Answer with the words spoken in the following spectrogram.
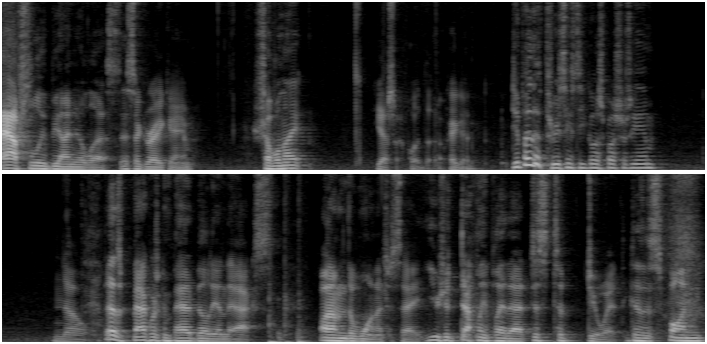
absolutely be on your list. It's a great game. Shovel Knight, yes, I played that. okay, good. Do you play the 360 Ghostbusters game? No. That's backwards compatibility on the X. On the one, I should say. You should definitely play that just to do it because it's fun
